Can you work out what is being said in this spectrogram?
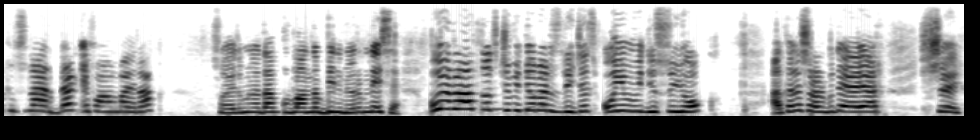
arkadaşlar ben Efan Bayrak. Soyadımı neden kullandım bilmiyorum. Neyse. Bugün rahatlatıcı videolar izleyeceğiz. Oyun videosu yok. Arkadaşlar bir de eğer şey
